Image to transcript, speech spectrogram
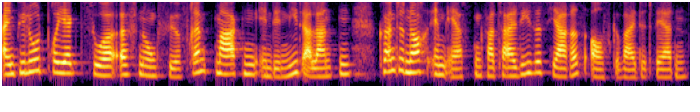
Ein Pilotprojekt zur Öffnung für Fremdmarken in den Niederlanden könnte noch im ersten Quartal dieses Jahres ausgeweitet werden.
